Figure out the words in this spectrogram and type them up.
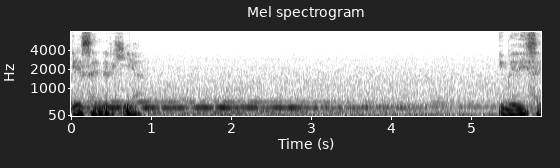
esa energía. Y me dice,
